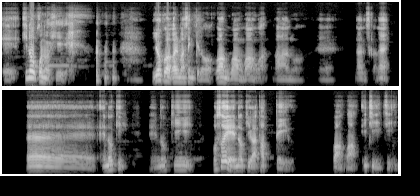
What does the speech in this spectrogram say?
えー、キノコの日。よくわかりませんけど、 one one one one。あの、えー、何ですかね。えー、えのき？えのき、細いえのきが立っている。 one one、1111。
